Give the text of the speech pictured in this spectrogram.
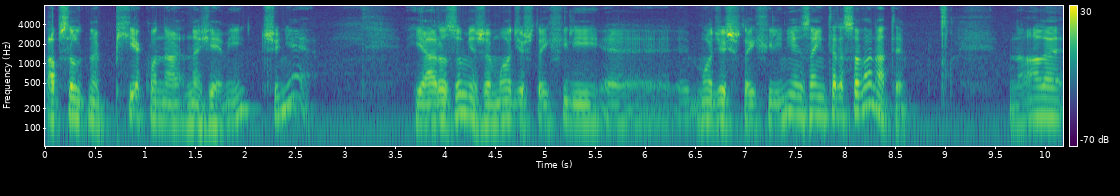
absolutne piekło na, na ziemi, czy nie. Ja rozumiem, że młodzież w tej chwili, e, młodzież w tej chwili nie jest zainteresowana tym. No ale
